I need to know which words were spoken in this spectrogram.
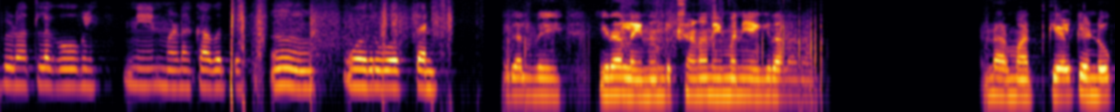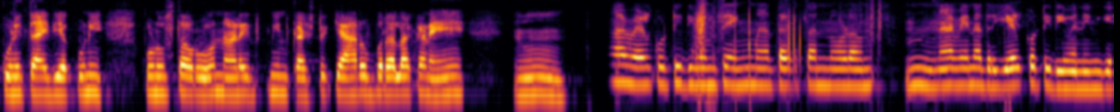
ಬಿಡೋತ್ಲಾಗ ಹೋಗ್ಲಿ ಇನ್ನೇನು ಮಾಡೋಕ್ಕಾಗುತ್ತೆ. ಹ್ಞೂ ಹೋದ್ರು ಹೋಗ್ತಾನೆ. ಇರಲ್ವೇ ಇರಲ್ಲ ಇನ್ನೊಂದು ಕ್ಷಣ ನಿಮ್ಮ ಮನೆಯಾಗಿರಲ್ಲ ನಾನು. ಅಣ್ಣಾರ ಮಾತು ಕೇಳ್ಕೊಂಡು ಕುಣಿತಾ ಇದೆಯಾ ಕುಣಿ? ಕುಣಿಸ್ತವ್ರು ನಾಳೆ ನಿನ್ನ ಕಷ್ಟಕ್ಕೆ ಯಾರೂ ಬರಲ್ಲ ಕಣೆ. ಹ್ಞೂ ನಾವು ಹೇಳ್ಕೊಟ್ಟಿದ್ದೀವಿ ಅಂತ ಹೆಂಗೆ ಮಾತಾಡ್ತಾನೆ ನೋಡೋನು ಹ್ಞೂ ನಾವೇನಾದ್ರೂ ಹೇಳ್ಕೊಟ್ಟಿದ್ದೀವ ನಿನಗೆ?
